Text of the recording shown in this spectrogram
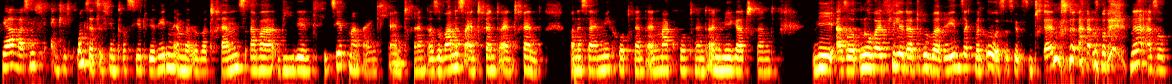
Ja, was mich eigentlich grundsätzlich interessiert, wir reden immer über Trends, aber wie identifiziert man eigentlich einen Trend? Also wann ist ein Trend ein Trend? Wann ist ein Mikrotrend, ein Makrotrend, ein Megatrend? Wie, also nur weil viele darüber reden, sagt man, oh, es ist jetzt ein Trend. Also, ne, also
